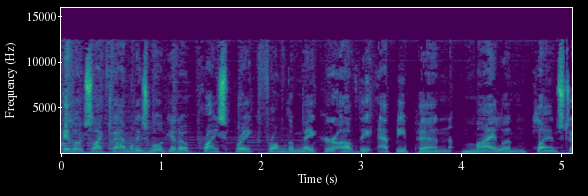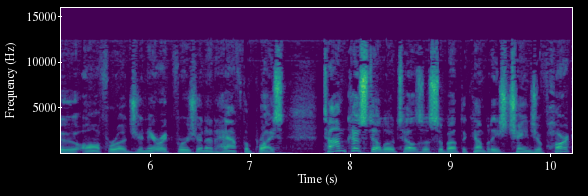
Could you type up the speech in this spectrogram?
It looks like families will get a price break from the maker of the EpiPen. Mylan plans to offer a generic version at half the price. Tom Costello tells us about the company's change of heart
